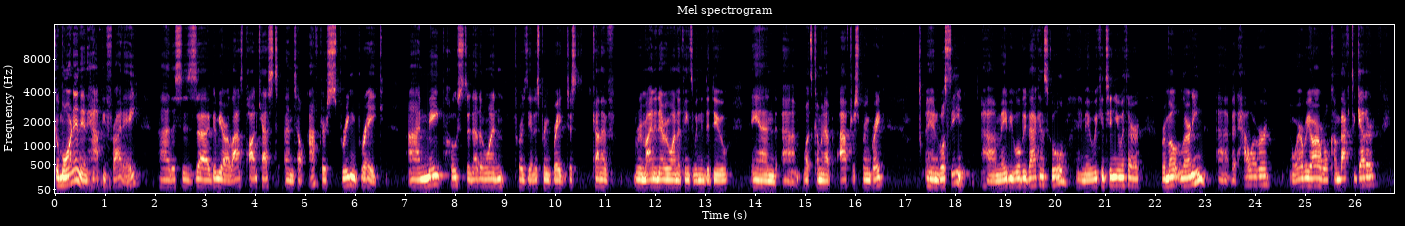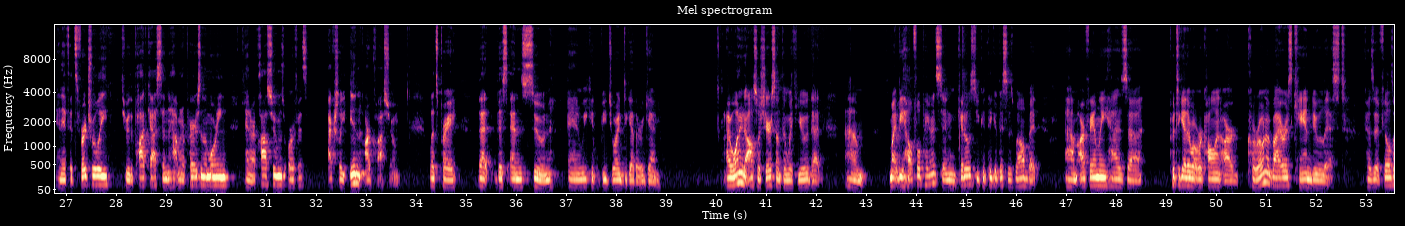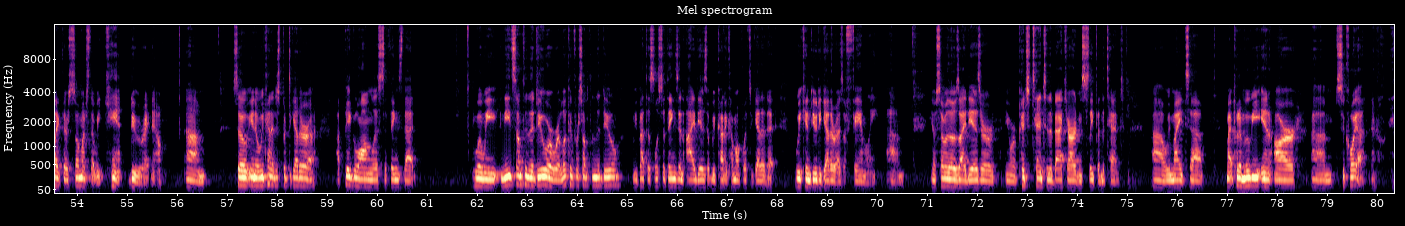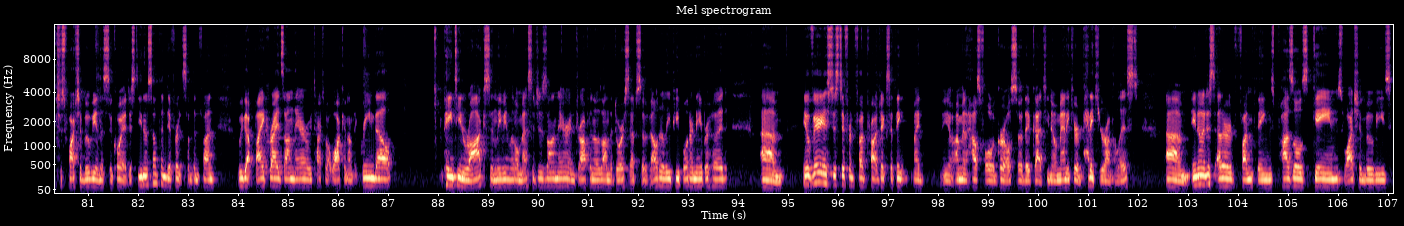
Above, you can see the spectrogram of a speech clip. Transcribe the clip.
Good morning and happy Friday. Uh, this is uh, going to be our last podcast until after spring break. I may post another one towards the end of spring break, just kind of reminding everyone of things we need to do and um, what's coming up after spring break. And we'll see. Uh, maybe we'll be back in school and maybe we continue with our remote learning. Uh, but however, wherever we are, we'll come back together. And if it's virtually through the podcast and having our prayers in the morning in our classrooms, or if it's actually in our classroom, let's pray that this ends soon and we could be joined together again. I wanted to also share something with you that um, might be helpful, parents and kiddos. You can think of this as well, but um, our family has uh, put together what we're calling our coronavirus can do list because it feels like there's so much that we can't do right now. Um, so, you know, we kind of just put together a, a big long list of things that when we need something to do or we're looking for something to do, we've got this list of things and ideas that we've kind of come up with together that we can do together as a family. Um, you know, some of those ideas are, you know, pitch a tent in the backyard and sleep in the tent. Uh, we might uh, might put a movie in our um, sequoia and just watch a movie in the sequoia. Just you know, something different, something fun. We've got bike rides on there. We talked about walking on the green belt, painting rocks and leaving little messages on there and dropping those on the doorsteps of elderly people in our neighborhood. Um, you know, various just different fun projects. I think my you know, I'm in a house full of girls, so they've got, you know, manicure and pedicure on the list. Um, you know, just other fun things, puzzles, games, watching movies.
